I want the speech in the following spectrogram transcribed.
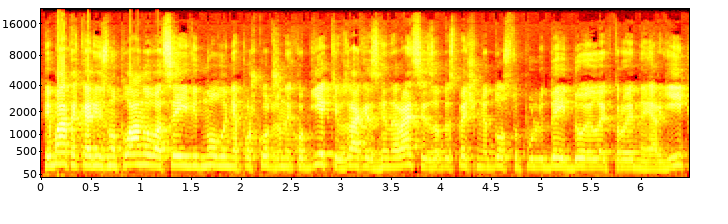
Тематика різнопланова це і відновлення пошкоджених об'єктів, захист генерації, забезпечення доступу людей до електроенергії.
